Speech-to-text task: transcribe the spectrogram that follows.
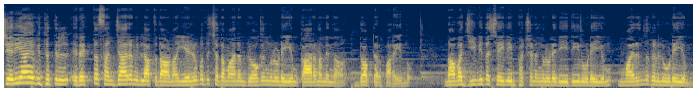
ശരിയായ വിധത്തിൽ രക്തസഞ്ചാരമില്ലാത്തതാണ് എഴുപത് ശതമാനം രോഗങ്ങളുടെയും കാരണമെന്ന് ഡോക്ടർ പറയുന്നു. നവജീവിതശൈലി ഭക്ഷണങ്ങളുടെ രീതിയിലൂടെയും മരുന്നുകളിലൂടെയും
